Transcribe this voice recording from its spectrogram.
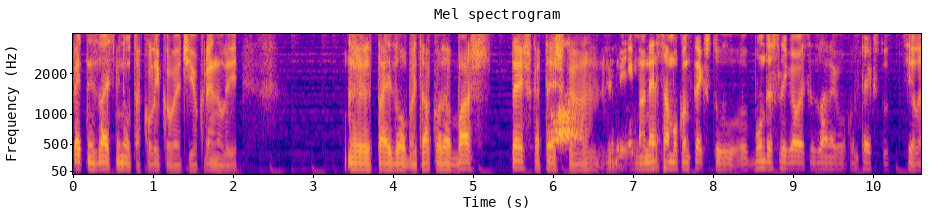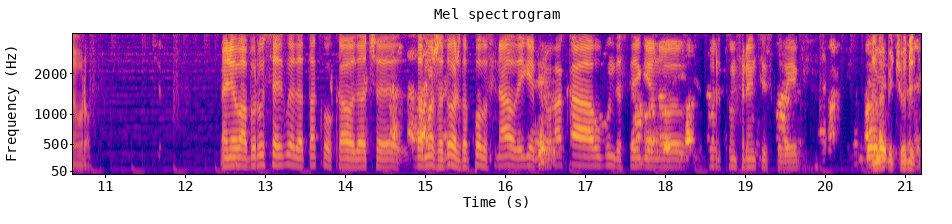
15-20 minuta koliko već i okrenuli e, taj dvoboj, tako da baš teška, teška enigma, ne samo u kontekstu Bundesliga ove sezone, nego u kontekstu cijele Europe. Meni ova Borussia izgleda tako kao da će, da može doći do polufinala Lige prvaka, a u Bundesligi ono izboriti konferencijsku ligu. Ne bi čudio.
